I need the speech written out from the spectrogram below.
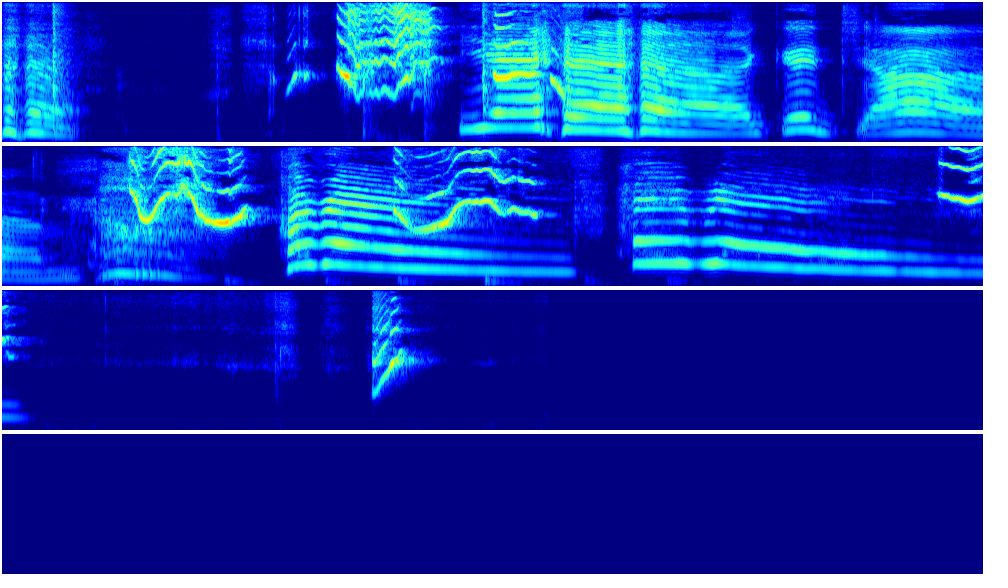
yeah, good job. Hooray!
